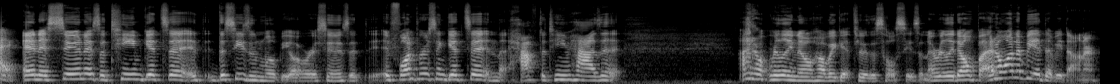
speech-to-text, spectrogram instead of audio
way. And as soon as a team gets it, it, the season will be over. As soon as it, if one person gets it and half the team has it, I don't really know how we get through this whole season. I really don't, but I don't want to be a Debbie Downer.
